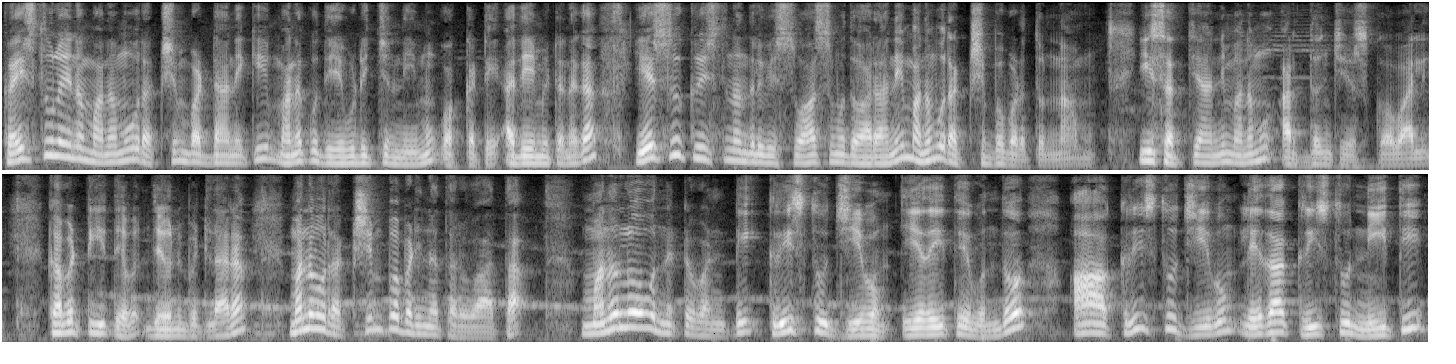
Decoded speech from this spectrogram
క్రైస్తువులైన మనము రక్షింపడ్డానికి మనకు దేవుడిచ్చిన నియమం ఒక్కటే. అదేమిటనగా యేసుక్రీస్తునందుల విశ్వాసము ద్వారానే మనము రక్షింపబడుతున్నాము. ఈ సత్యాన్ని మనము అర్థం చేసుకోవాలి. కాబట్టి దేవ దేవుని బిడ్డలారా మనము రక్షింపబడిన తరువాత మనలో ఉన్నటువంటి క్రీస్తు జీవం ఏదైతే ఉందో ఆ క్రీస్తు జీవం లేదా క్రీస్తు నీతి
